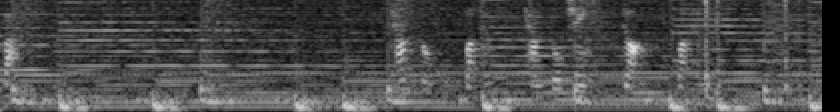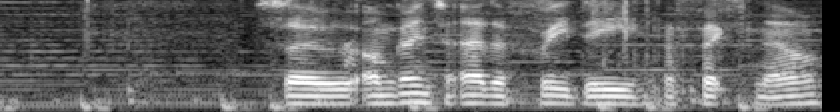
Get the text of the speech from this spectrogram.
Back. Cancel. Button. Cancel change. Done. Button. So I'm going to add a 3D effect now.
